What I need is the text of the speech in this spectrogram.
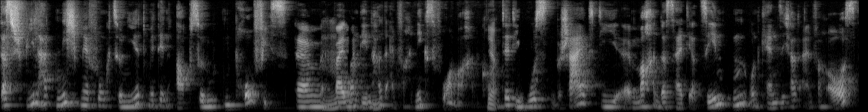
Das Spiel hat nicht mehr funktioniert mit den absoluten Profis, ähm, mhm. weil man denen halt einfach nichts vormachen konnte. Ja. Die wussten Bescheid, die äh, machen das seit Jahrzehnten und kennen sich halt einfach aus.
